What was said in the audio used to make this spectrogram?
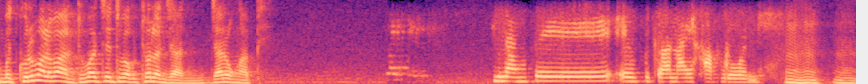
Bekhuluma labantu batshela bakuthola njani? Njalo ngaphi? Mina ngise-ebutswana egaborone mhm mhm.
